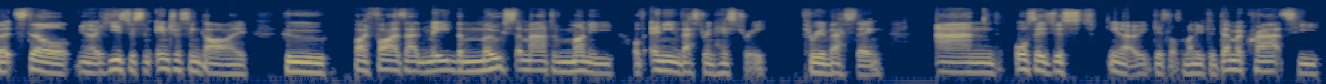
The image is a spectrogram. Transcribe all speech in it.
but still, you know, he's just an interesting guy who by far has had made the most amount of money of any investor in history through investing. And also just, you know, he gives lots of money to Democrats. He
